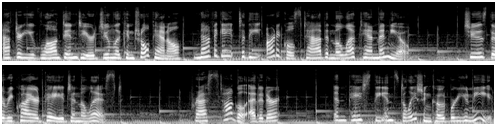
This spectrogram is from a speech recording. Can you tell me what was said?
After you've logged into your Joomla control panel, navigate to the Articles tab in the left-hand menu. Choose the required page in the list. Press Toggle Editor and paste the installation code where you need.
